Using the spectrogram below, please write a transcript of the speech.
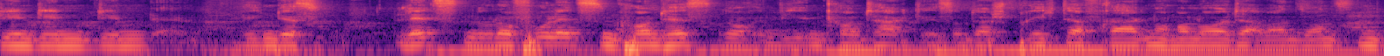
den, den, den, wegen des letzten oder vorletzten Contest noch irgendwie in Kontakt ist und da spricht, da fragen nochmal Leute, aber ansonsten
